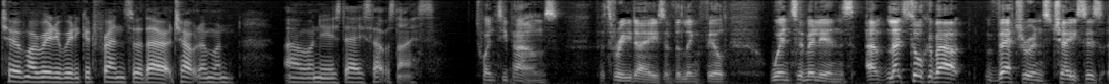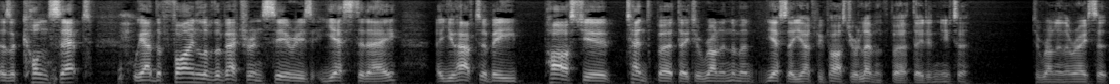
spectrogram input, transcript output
two of my really, really good friends were there at Cheltenham on um, on New Year's Day, so that was nice. Twenty pounds for three days of the Lingfield Winter Millions. Um, let's talk about veterans chases as a concept. We had the final of the Veterans Series yesterday. Uh, you have to be past your 10th birthday to run in them, and yesterday you had to be past your 11th birthday, didn't you, to, to run in the race at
